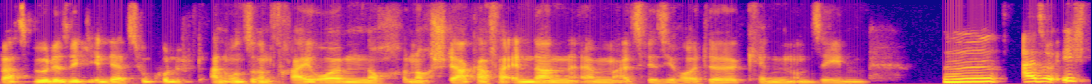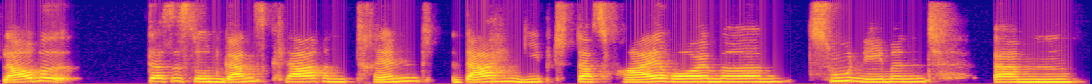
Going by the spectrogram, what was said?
was würde sich in der Zukunft an unseren Freiräumen noch, noch stärker verändern, ähm, als wir sie heute kennen und sehen? Mm, also ich glaube, dass es so einen ganz klaren Trend dahin gibt, dass Freiräume zunehmend ähm,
